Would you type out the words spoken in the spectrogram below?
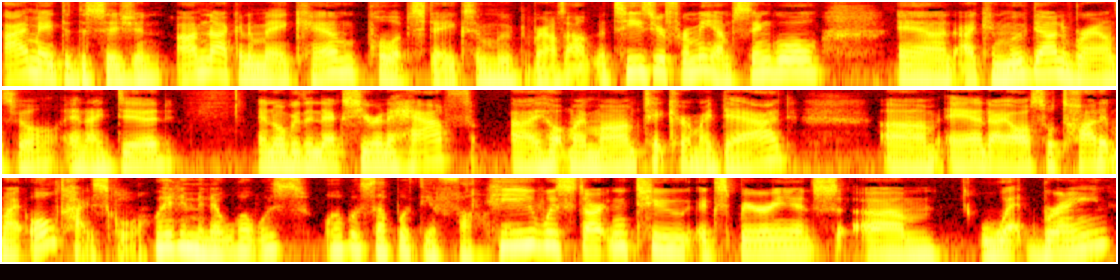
I made the decision, I'm not going to make him pull up stakes and move to Brownsville. It's easier for me. I'm single and I can move down to Brownsville. And I did. And over the next year and a half, I helped my mom take care of my dad. Um, and I also taught at my old high school. Wait a minute, what was what was up with your father? He was starting to experience um, wet brain,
